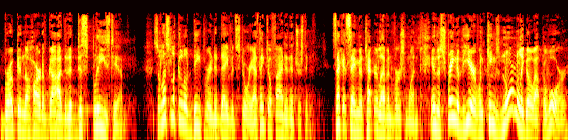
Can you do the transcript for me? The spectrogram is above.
broken the heart of God, that have displeased him. So let's look a little deeper into David's story. I think you'll find it interesting. 2 Samuel chapter 11 verse 1. In the spring of the year when kings normally go out to war,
